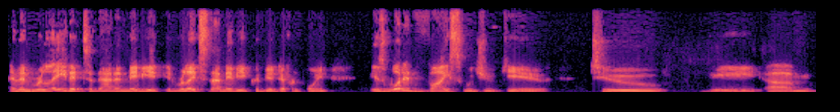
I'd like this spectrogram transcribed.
And then related to that, and maybe it, it relates to that, maybe it could be a different point is what advice would you give to the um,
